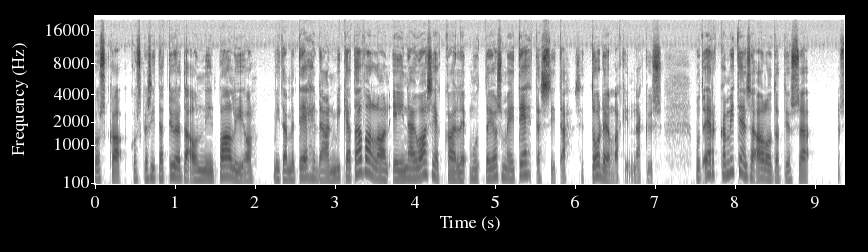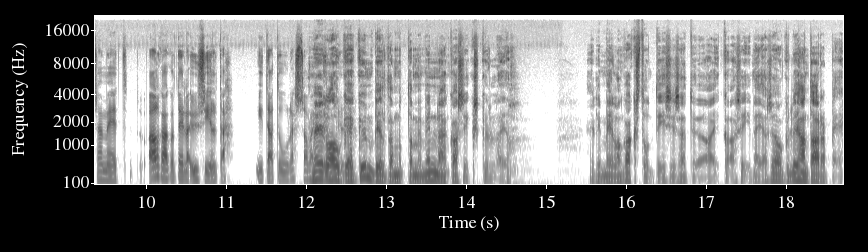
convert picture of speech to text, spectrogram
koska, koska sitä työtä on niin paljon, mitä me tehdään, mikä tavallaan ei näy asiakkaille, mutta jos me ei tehtäisi sitä, se todellakin näkyisi. Mutta Erkka, miten sä aloitat, jos sä, sä meet, alkaako teillä ysiltä Itätuulessa vai Meillä kympiltä? aukeaa kympiltä, mutta me mennään kasiksi kyllä jo. Eli meillä on kaksi tuntia sisätyöaikaa siinä ja se on kyllä ihan tarpeen.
